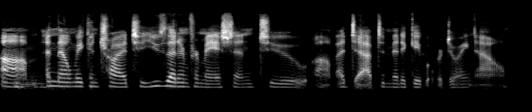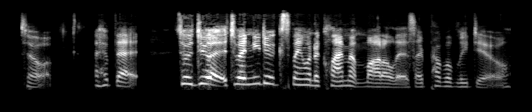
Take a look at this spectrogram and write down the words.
Um, mm-hmm. and then we can try to use that information to um, adapt and mitigate what we're doing now. So i hope that so do I, do I need to explain what a climate model is? I probably do.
